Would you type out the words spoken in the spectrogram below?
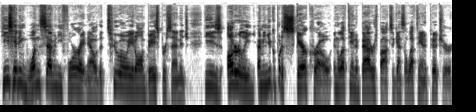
he's hitting 174 right now with a 208 on base percentage. He's utterly. I mean, you could put a scarecrow in the left-handed batter's box against a left-handed pitcher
